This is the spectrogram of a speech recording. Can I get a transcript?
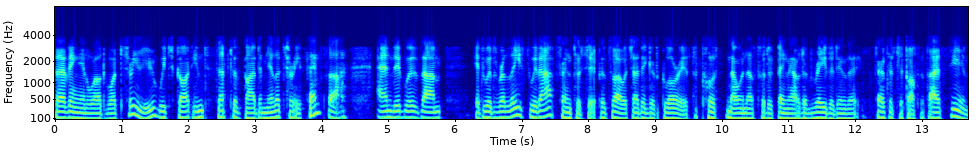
serving in World War II, which got intercepted by the military censor, and it was um, it was released without censorship as well, which I think is glorious. Of course, no one else would have been able to read it in the censorship office, I assume,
